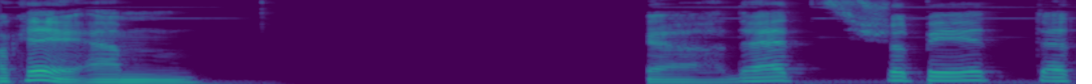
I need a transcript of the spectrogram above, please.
Okay, um, yeah, that should be it. That,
